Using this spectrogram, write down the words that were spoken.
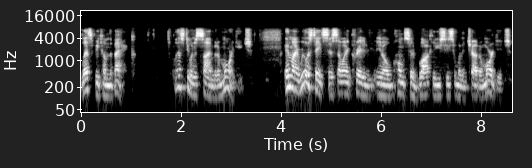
Let's become the bank. Let's do an assignment of mortgage. In my real estate system, I created, you know, Homestead Block. You see someone in Chattel Mortgage.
